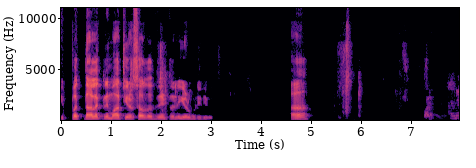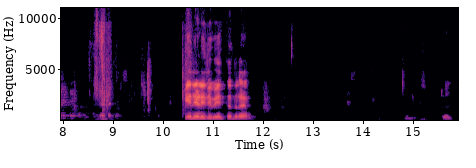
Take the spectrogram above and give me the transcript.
ಇಪ್ಪತ್ನಾಲ್ಕನೇ ಮಾರ್ಚ್ ಎರಡ್ ಸಾವಿರದ ಹದಿನೆಂಟರಲ್ಲಿ ಹೇಳ್ಬಿಟ್ಟಿದೀವಿ ಆ ಏನ್ ಹೇಳಿದೀವಿ ಅಂತಂದ್ರೆ ಟ್ವೆಲ್ತ್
